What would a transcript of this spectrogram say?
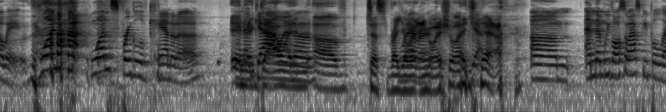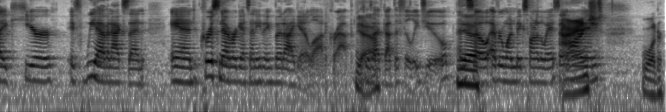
Oh wait, one one sprinkle of Canada in, a, gallon, of- of, just regular whatever. English. Like Yeah. yeah. Um, and then we've also asked people like here if we have an accent, and Chris never gets anything, but I get a lot of crap because Yeah. I've got the Philly Jew, and Yeah. so everyone makes fun of the way I say Orange. orange. water.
